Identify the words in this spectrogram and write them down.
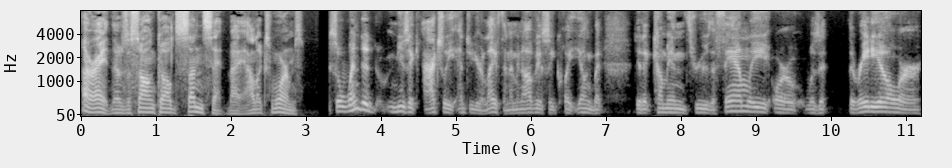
Oh, All right, there was a song called Sunset by Alex Worms. So when did music actually enter your life then? I mean, obviously quite young, but did it come in through the family or was it the radio or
